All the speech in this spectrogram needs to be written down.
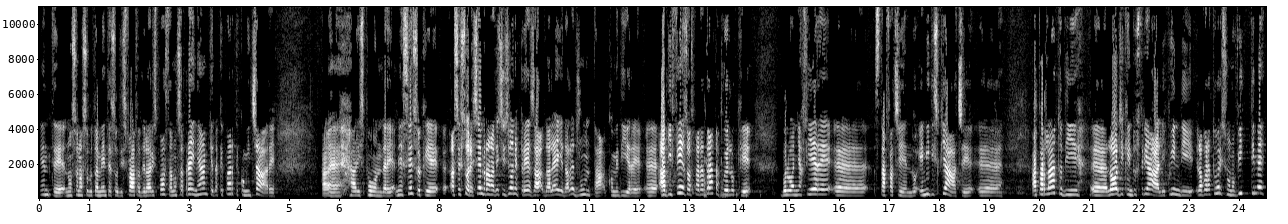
Non sono assolutamente soddisfatta della risposta, non saprei neanche da che parte cominciare eh, a rispondere, nel senso che, eh, Assessore, sembra una decisione presa da lei e dalla Giunta, come dire, eh, ha difeso a spada tratta quello che Bologna Fiere eh, sta facendo e mi dispiace, eh, ha parlato di eh, logiche industriali, quindi i lavoratori sono vittime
